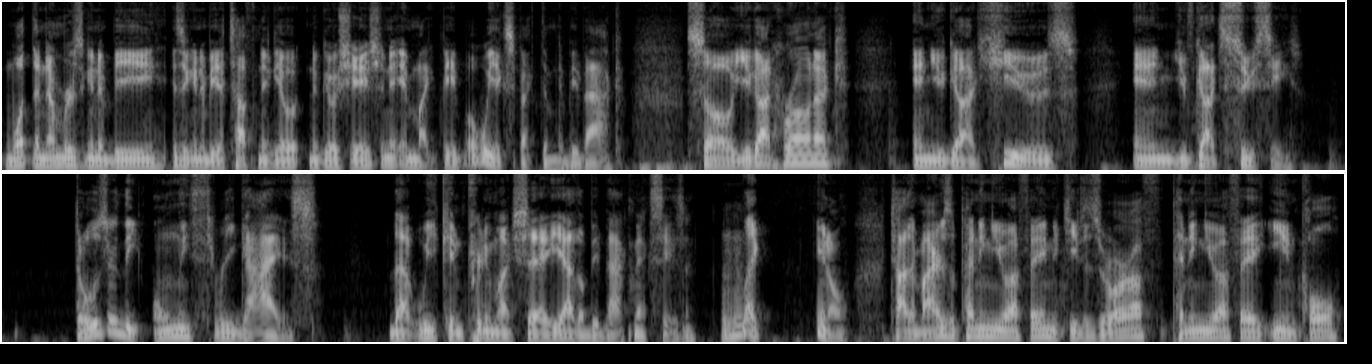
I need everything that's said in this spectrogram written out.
What the number is going to be? Is it going to be a tough nego- negotiation? It might be, but we expect them to be back. So you got Hronek, and you got Hughes, and you've got Soucy. Those are the only three guys that we can pretty much say, yeah, they'll be back next season. Mm-hmm. Like, you know, Tyler Myers a pending UFA, Nikita Zadorov pending UFA, Ian Cole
